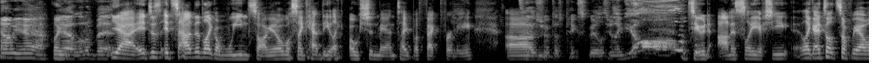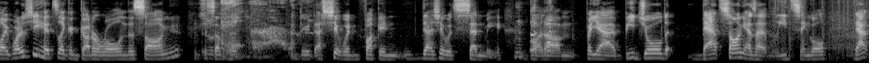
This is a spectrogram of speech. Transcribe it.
Oh yeah, Like- yeah, a little bit. Yeah, it just it sounded like a Ween song. It almost like had the like Ocean Man type effect for me. Taylor Um, Swift does pig squeals. You're like, yo. dude, honestly, if she like I told Sophia, I'm like, what if she hits like a gutter roll in this song or something? Dude, that shit would fucking that shit would send me. But um, but yeah, Bejeweled, that song as a lead single, that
